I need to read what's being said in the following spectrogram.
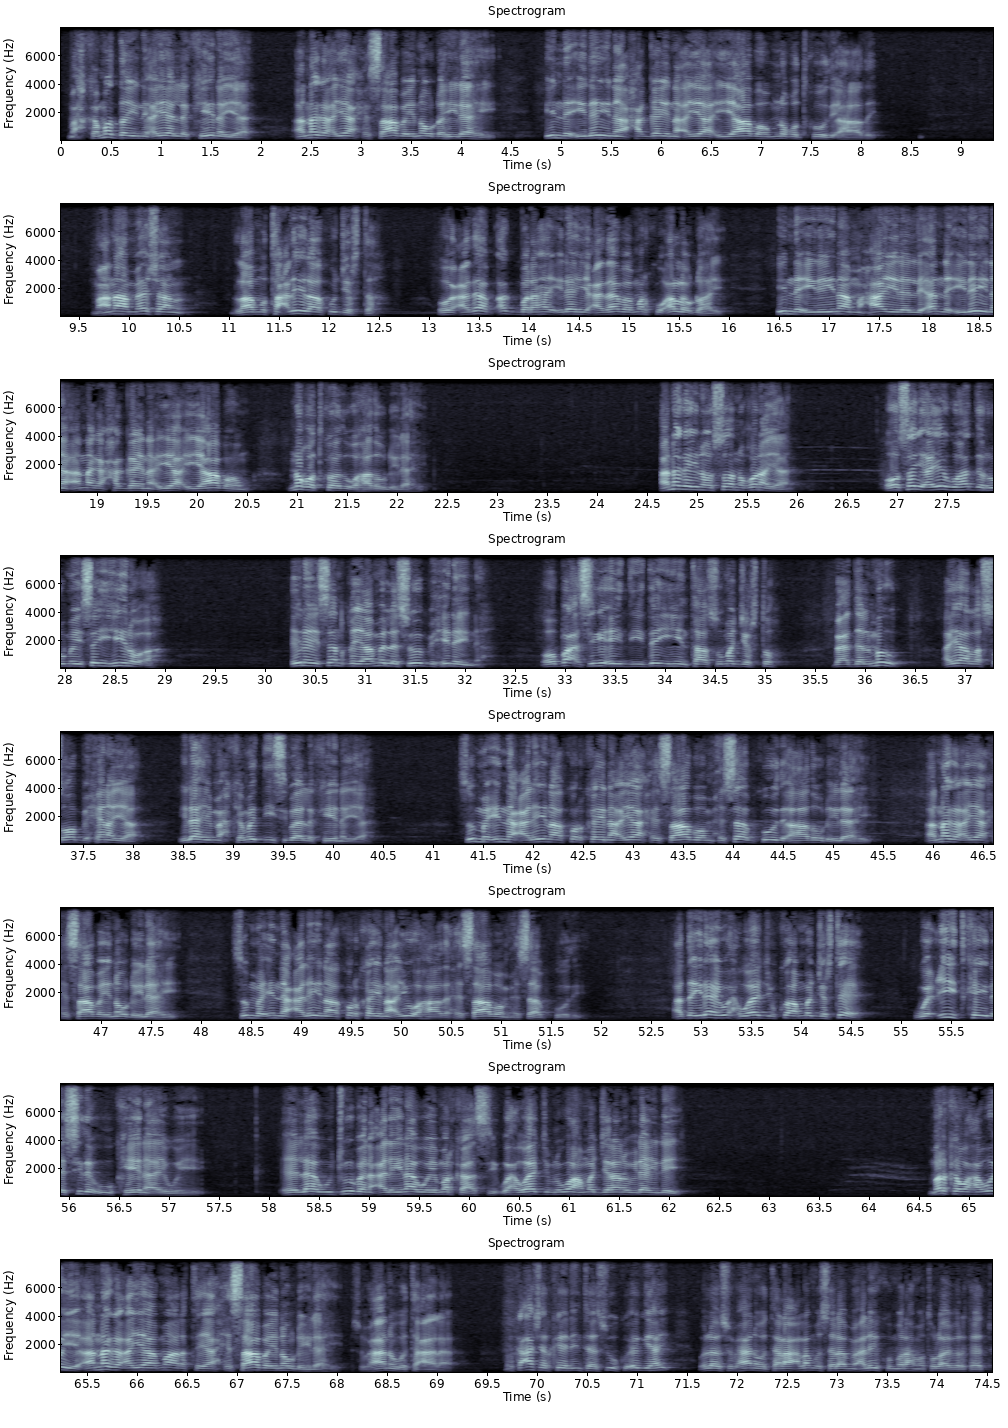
maxkamadayni ayaa la keenayaa annaga ayaa xisaabaynow dhah ilaahay ina ilaynaa xaggayna ayaa iyaabahum noqodkoodii ahaaday macnaha meeshaan laamu tacliilaa ku jirta oo cadaab akbar aha ilaahay cadaaba markuu alla dhahay ina ilaynaa maxaa yeele liana ilaynaa annaga xaggayna ayaa iyaabahum. Noqodkooda uu ahaadow dha ilaahay. Annagaynoo soo noqonayaan oo say ayagu hadda rumaysan yihiin oo ah inaysan qiyaamo la soo bixinayn ah oo bacsigii ay diidan yihiin taasuma jirto bacdalmowd ayaa la soo bixinayaa ilaahay maxkamadiisi baa la keenayaa. Suma ina calaynaa korkayna ayaa xisaabahum xisaabkoodii ahaadowdha ilaahay. Annaga ayaa xisaabaynowdha ilaahay. Suma ina calaynaa korkayna ayuu ahaaday xisaabahum xisaabkoodii hadda ilaahay wax waajib ku ah ma jirtee waciidkayna sida uu keenaayo weeye. Ee laa wujuuban calaynaa weye markaasi. Wax waajibna u ah ma jiraanoo ilaahay leey marka waxa weeye annaga ayaa maaragtay xisaabaynow dheh ilaahay subxaanahu wa tacaala. Marka casharkeena intaasuu ku egyahay wallahu subxaanahu wa tacala aclam wasalaamu calaykum waraxmat ullahi barakaatu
